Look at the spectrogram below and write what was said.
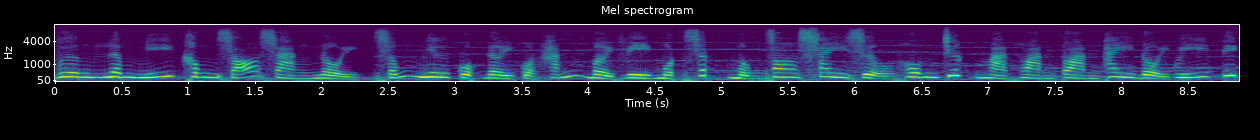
Vương Lâm nghĩ không rõ ràng nổi, giống như cuộc đời của hắn bởi vì một giấc mộng do say rượu hôm trước mà hoàn toàn thay đổi quý tích.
